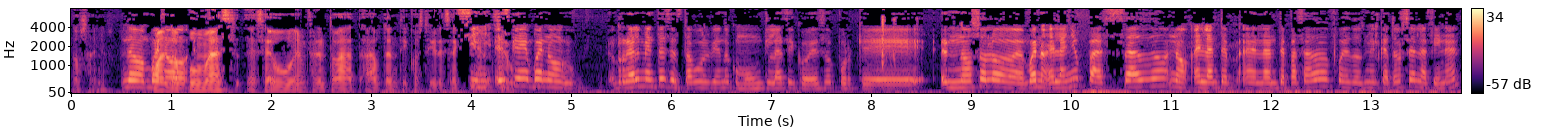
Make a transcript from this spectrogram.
dos años. No, bueno, cuando Pumas SU enfrentó a, a auténticos Tigres aquí Sí, en es que, bueno, realmente se está volviendo como un clásico eso porque no solo, bueno, el año pasado, no, el, ante, el antepasado fue 2014 en la final,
